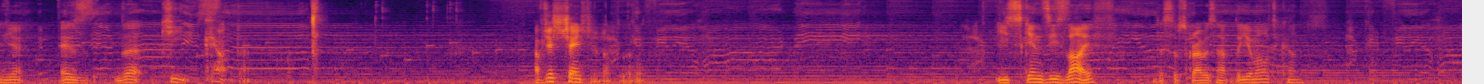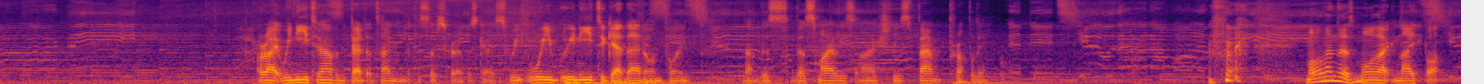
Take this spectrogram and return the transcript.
Here is the key counter. I've just changed it up a little. Eskinsy's life. The subscribers have the emoticons. Alright, we need to have a better timing with the subscribers, guys. We, we, we need to get that on point. That this, the smileys are actually spammed properly. Molander is more like Nightbot.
